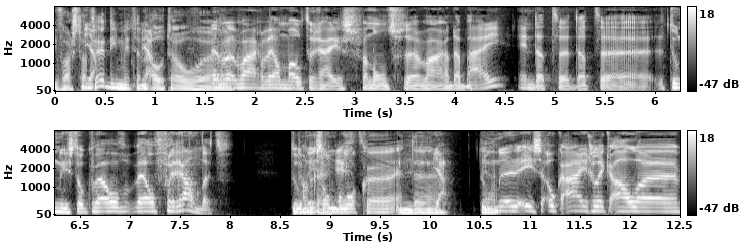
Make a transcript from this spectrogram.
T was dat, Ja. hè? Die met een Ja. auto... eh, Er wa- waren wel motorrijders van ons eh, waren daarbij. En dat, eh, dat, eh, toen is het ook wel, wel veranderd. Toen de is zonblokken en de... ja, toen eh, is ook eigenlijk alle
